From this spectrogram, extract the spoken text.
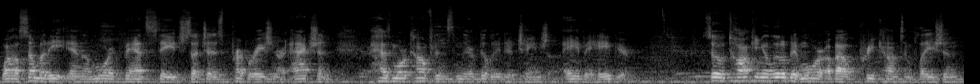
while somebody in a more advanced stage, such as preparation or action, has more confidence in their ability to change a behavior. So talking a little bit more about pre-contemplation,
